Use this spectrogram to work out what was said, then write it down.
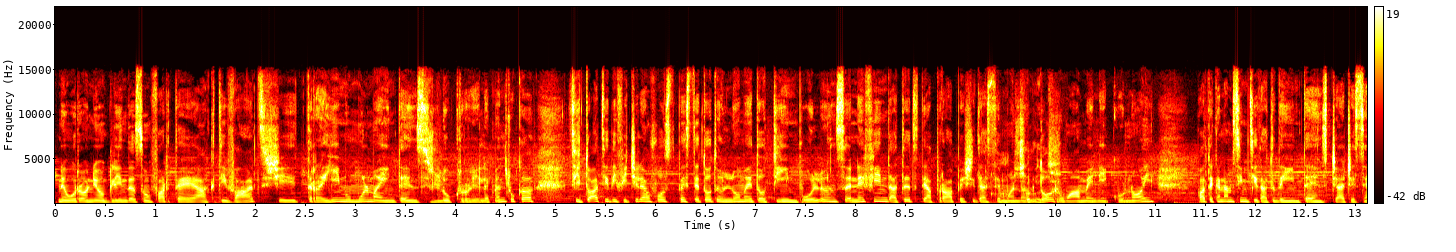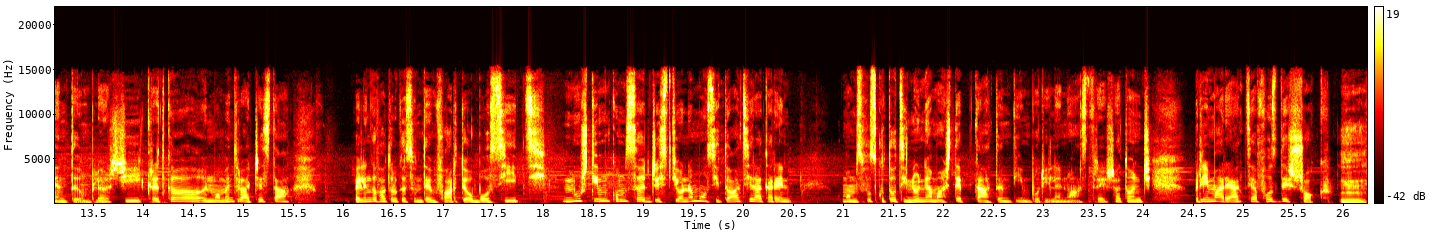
neuronii oglindă sunt foarte activați și trăim mult mai intens lucrurile, pentru că situații dificile au fost peste tot în lume tot timpul, însă nefiind atât de aproape și de asemănător Absolut. oamenii cu noi, poate că n-am simțit atât de intens ceea ce se întâmplă și cred că în momentul acesta pe lângă faptul că suntem foarte obosiți, nu știm cum să gestionăm o situație la care cum am spus cu toții, nu ne-am așteptat în timpurile noastre. Și atunci, prima reacție a fost de șoc. Mm.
